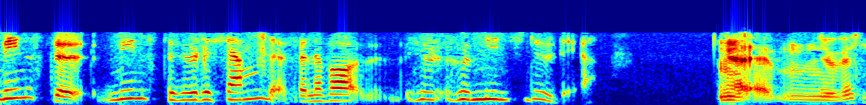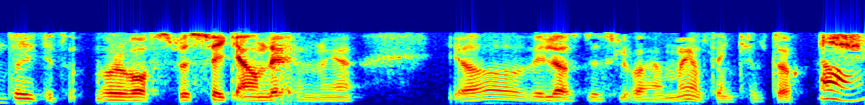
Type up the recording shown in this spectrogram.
Minns du, minns du hur det kändes eller vad, hur, hur minns du det? Nej, mm, jag vet inte riktigt vad det var för specifik anledning. Men jag, jag ville att du skulle vara hemma helt enkelt. Och Ja.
